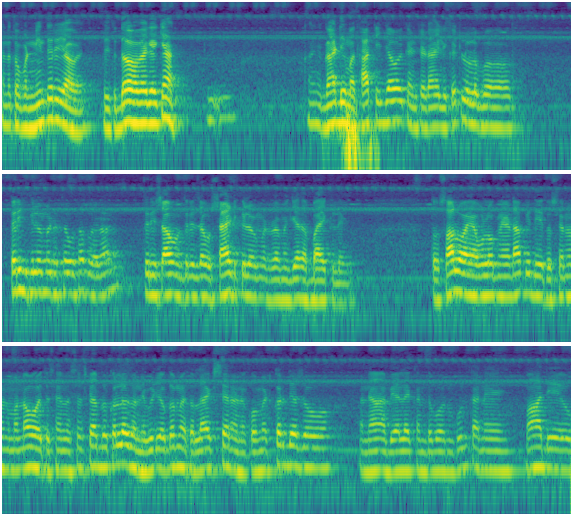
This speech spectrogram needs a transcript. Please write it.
અને તો પણ નીંદર આવે. પછી તો દસ વાગે ક્યાં? કારણ કે ગાડીમાં થાકી જાવ કે ડાયલી કેટલો લગભગ ત્રીસ કિલોમીટર થયું થતું હતા ને ત્રીસ આવું ત્રીસ આવું સાઠ કિલોમીટર અમે ગયા હતા બાઇક લઈને. તો ચાલો અહીંયા વ્લોગને એડ આપી દઈએ. તો ચેનલમાં ન હોય તો ચેનલ સબસ્ક્રાઈબ કરી લેજો અને વીડિયો ગમે તો લાઇક શેર અને કોમેન્ટ કરી દેજો. અને આ બે લાઇકન દબાવવાનું ભૂલતા નહીં. મહાદેવ.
